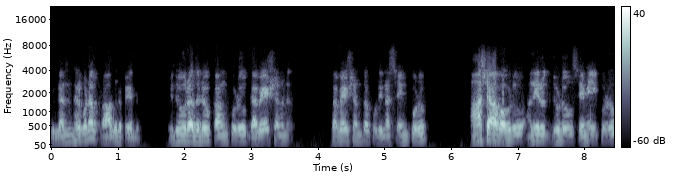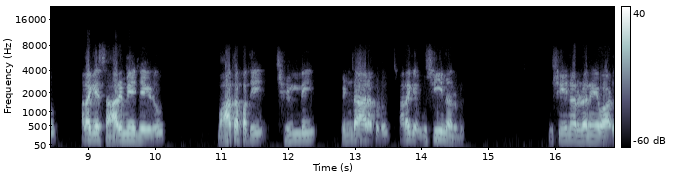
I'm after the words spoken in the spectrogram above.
వీళ్ళందరూ కూడా రాజుల పేర్లు. విధూరథుడు కంకుడు గవేషణుడు గవేషణతో కూడిన శంకుడు ఆశావహుడు అనిరుద్ధుడు శమీకుడు అలాగే సారిమేజయుడు వాతపతి చిల్లి పిండారకుడు అలాగే ఉశీనరుడు ఉశీనరుడు అనేవాడు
